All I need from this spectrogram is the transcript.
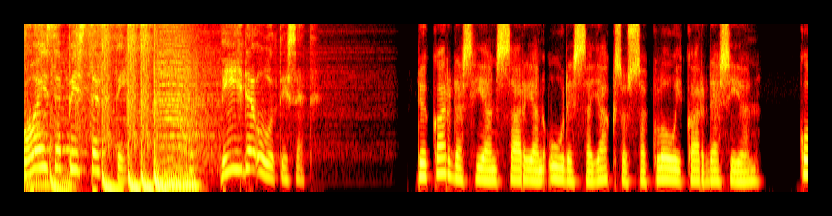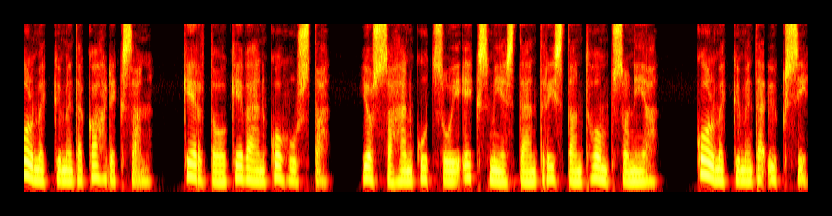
Voise.fi. Viihde uutiset. The Kardashians-sarjan uudessa jaksossa Khloe Kardashian, 38, kertoo kevään kohusta, jossa hän kutsui eksmiestään Tristan Thompsonia, 31,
